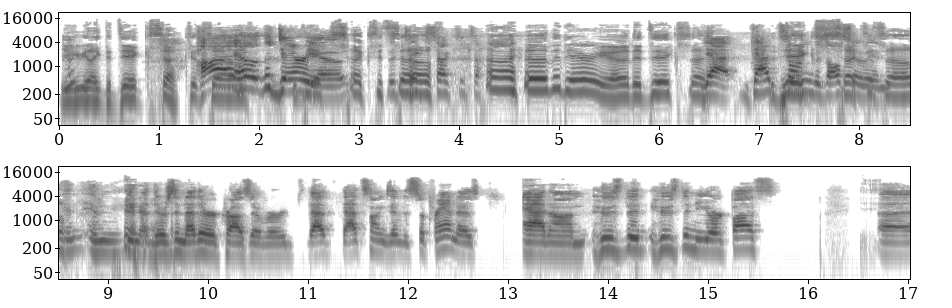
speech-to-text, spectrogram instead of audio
You can be like the dick sucks itself. Hi ho the the Dario. dick sucks The dick sucks itself. Hi ho the Dario. The dick sucks. Yeah, that song was also in, itself. in, in you know. There's another crossover that that song's in The Sopranos. And um, who's the who's the New York boss? Uh,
